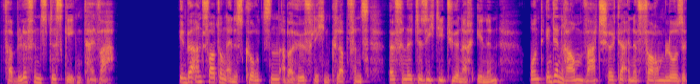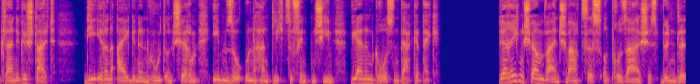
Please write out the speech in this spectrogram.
verblüffendstes Gegenteil war. In Beantwortung eines kurzen, aber höflichen Klopfens öffnete sich die Tür nach innen und in den Raum watschelte eine formlose kleine Gestalt, die ihren eigenen Hut und Schirm ebenso unhandlich zu finden schien wie einen großen Berg Gepäck. Der Regenschirm war ein schwarzes und prosaisches Bündel,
